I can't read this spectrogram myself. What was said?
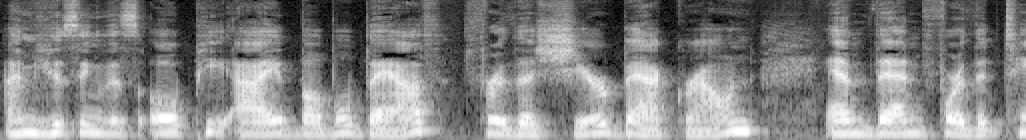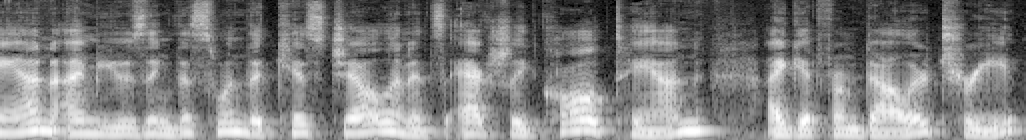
I'm using this OPI Bubble Bath for the sheer background. And then for the tan, I'm using this one, the Kiss Gel, and it's actually called Tan. I get from Dollar Tree.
